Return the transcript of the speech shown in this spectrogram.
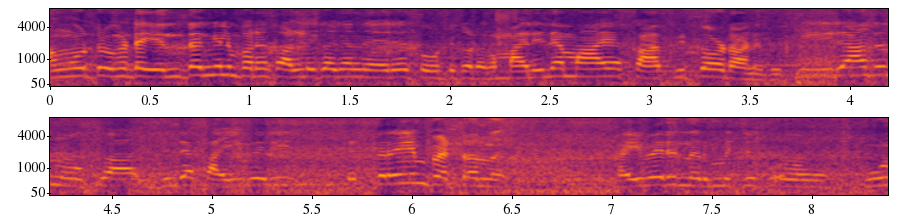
അങ്ങോട്ടും ഇങ്ങോട്ടും എന്തെങ്കിലും പറഞ്ഞ് തള്ളിക്കഴിഞ്ഞാൽ നേരെ തോട്ടി കിടക്കും. മലിനമായ കാപ്പിത്തോടാണിത്. തീരാതെ നോക്കുക ഇതിന്റെ കൈവരി എത്രയും പെട്ടെന്ന് കൈവരി നിർമ്മിച്ച് സ്കൂൾ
